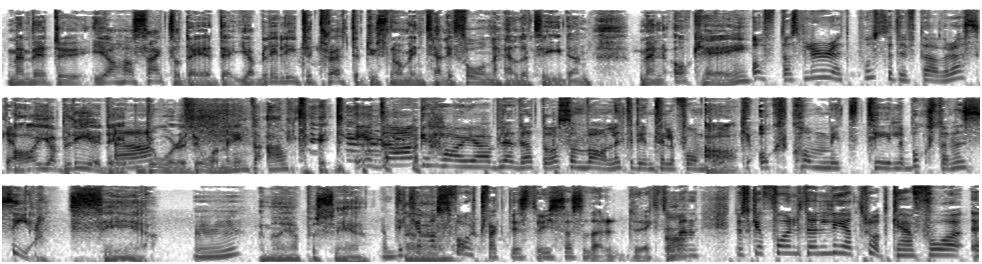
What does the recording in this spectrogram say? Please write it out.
Men vet du, jag har sagt till dig att jag blir lite trött att du snor min telefon hela tiden. Men okej. Oftast blir du rätt positivt överraskad. Ja, jag blir det Ja. då och då, men inte alltid. Idag har jag bläddrat då som vanligt i din telefonbok och kommit till bokstaven C. Se. Vem är jag på C? Det kan Eh, vara svårt faktiskt att gissa sådär direkt. Ja. Men du ska få en liten ledtråd. Kan jag få eh,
